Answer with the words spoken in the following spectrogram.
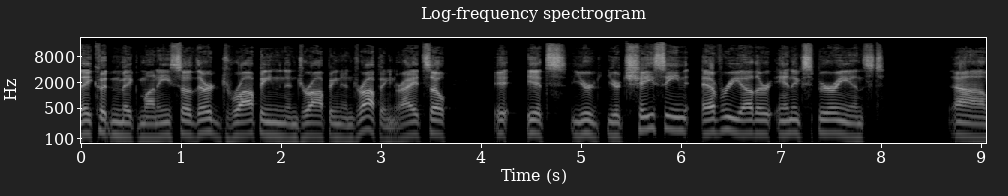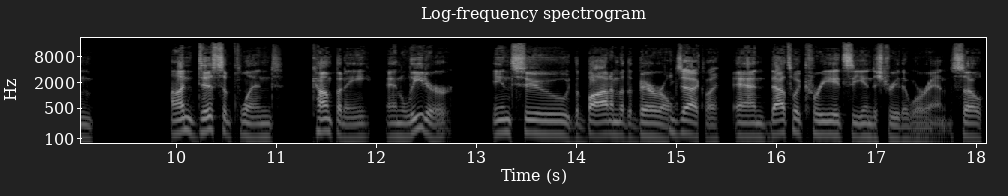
they couldn't make money, so they're dropping and dropping and dropping, right? So, it, it's you're you're chasing every other inexperienced, um, undisciplined company and leader into the bottom of the barrel Exactly. and that's what creates the industry that we're in. So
